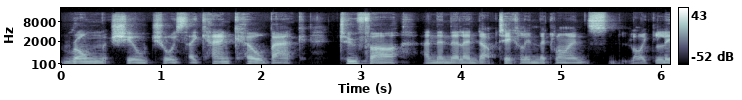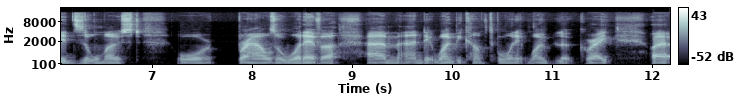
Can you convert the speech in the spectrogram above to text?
wrong shield choice, they can curl back too far and then they'll end up tickling the client's like lids almost or brows or whatever, um, and it won't be comfortable and it won't look great. Uh,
